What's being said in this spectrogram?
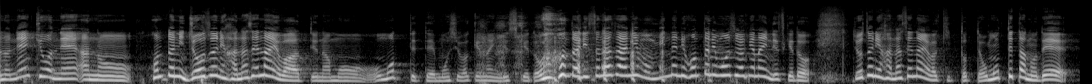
あのね今日ねあの本当に上手に話せないわっていうのはもう思ってて申し訳ないんですけど 本当はリスナーさんにもみんなに本当に申し訳ないんですけど上手に話せないわきっとって思ってたので、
